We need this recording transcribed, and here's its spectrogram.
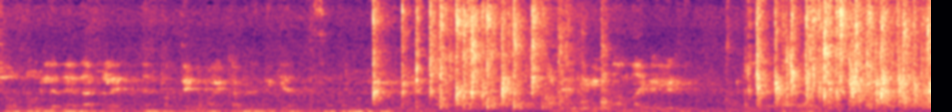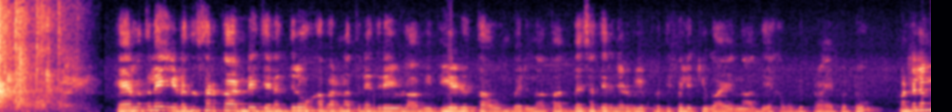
ഷൊർണൂരിലെ നേതാക്കളെ ഞാൻ പ്രത്യേകമായിട്ട് അഭിനന്ദിക്കാൻ സന്ദർഭം. അഭിനന്ദിക്കുമ്പോൾ നന്നായി കൈയടിക്കും കേരളത്തിലെ ഇടതു സർക്കാരിന്റെ ജനദ്രോഹ ഭരണത്തിനെതിരെയുള്ള വിധിയെഴുത്താവും വരുന്ന തദ്ദേശ തിരഞ്ഞെടുപ്പിൽ പ്രതിഫലിക്കുക എന്ന് അദ്ദേഹം അഭിപ്രായപ്പെട്ടു. മണ്ഡലം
